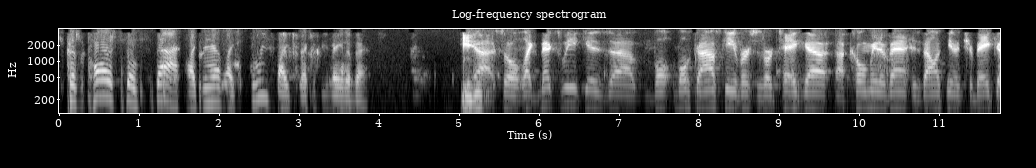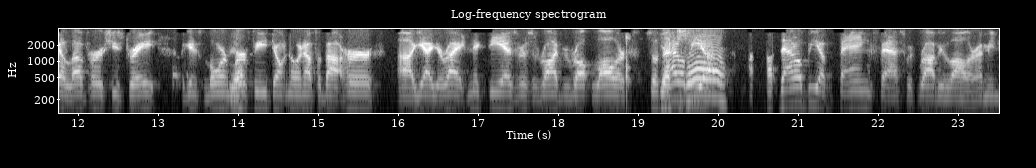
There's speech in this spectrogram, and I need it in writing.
Because the card's so stacked, like they have like three fights that could be main events. Yeah, so like next week is uh, Vol- Volkanovski versus Ortega. Uh, co-main event is Valentina Shevchenko. Love her, she's great. Against Lauren Yep. Murphy, don't know enough about her. Uh, yeah, you're right. Nick Diaz versus Robbie Lawler. So Yes, that'll be a sir. uh, that'll be a bang fest with Robbie Lawler. I mean,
